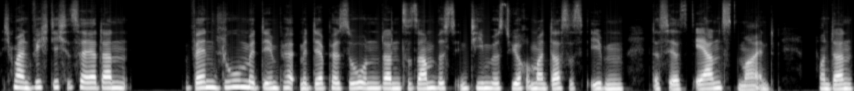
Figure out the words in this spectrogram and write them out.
ich meine, wichtig ist ja dann, wenn du mit, dem, mit der Person dann zusammen bist, intim bist, wie auch immer, dass es eben, dass er es ernst meint. Und dann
